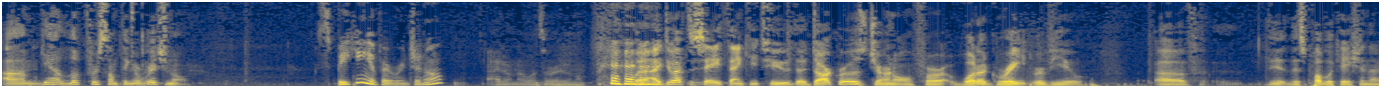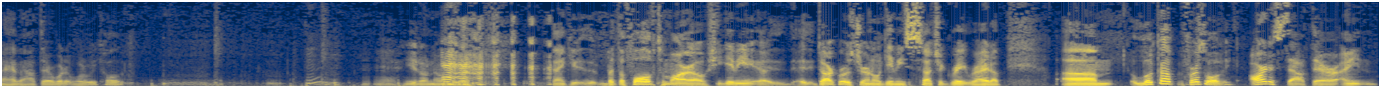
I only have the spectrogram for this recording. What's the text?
Um, yeah, look for something original. Speaking of original, I don't know what's original. but I do have to say thank you to the Dark Rose Journal for what a great review of the, this publication that I have out there. What, what do we call it? Yeah, you don't know. Thank you. But the Fall of Tomorrow, she gave me, uh, Dark Rose Journal gave me such a great write-up. Um, look up, first of all, artists out there, I mean,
